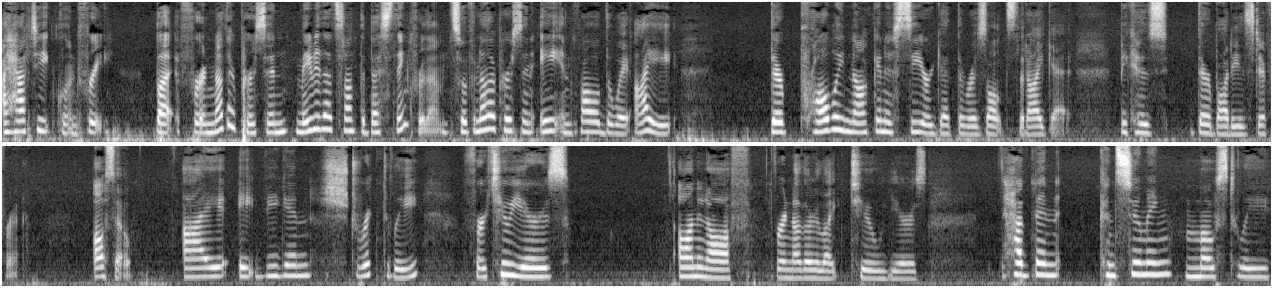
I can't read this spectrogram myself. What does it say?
I have to eat gluten free. But for another person, maybe that's not the best thing for them. So if another person ate and followed the way I eat, they're probably not going to see or get the results that I get because their body is different. Also, I ate vegan strictly for two years, on and off for another like two years. Have been consuming mostly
